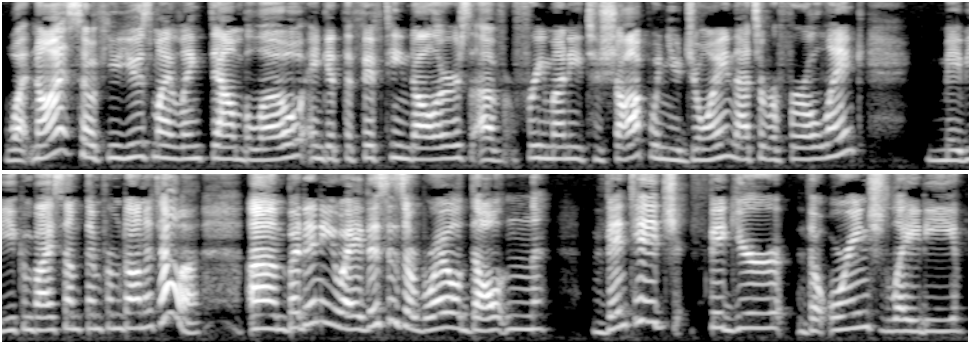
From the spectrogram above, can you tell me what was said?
Whatnot. So if you use my link down below and get the $15 of free money to shop when you join, that's a referral link. Maybe you can buy something from Donatella. Um, but anyway, this is a Royal Doulton Vintage figure, the Orange Lady,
